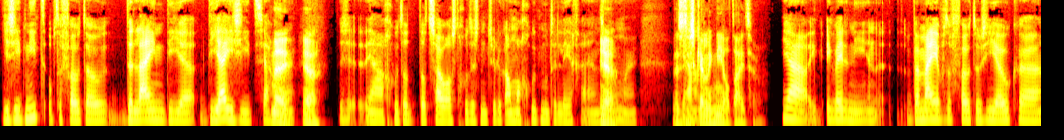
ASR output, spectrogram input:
je ziet niet op de foto de lijn die, je, die jij ziet, zeg nee, maar. ja. Dus eh, ja, goed, dat, dat zou als het goed is natuurlijk allemaal goed moeten liggen en zo. Maar Dus Ja. is kennelijk niet altijd zo. ja, ik, ik weet het niet. En eh, bij mij op de foto zie je ook, eh,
